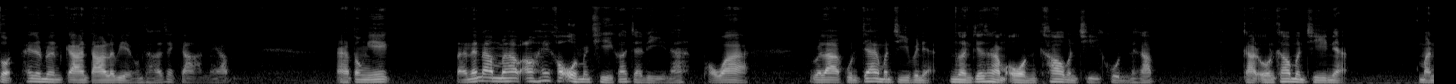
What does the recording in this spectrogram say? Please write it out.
สดให้ดำเนินการตามระเบียบของทางราชการนะครับอ่าตรงนี้แต่แนะนำนะครับเอาให้เขาโอนบัญชีก็จะดีนะ เพราะว่าเวลาคุณแจ้งบัญชีไปเนี่ยเงินก็จะทำโอนเข้าบัญชีคุณนะครับ การโอนเข้าบัญชีเนี่ย มัน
